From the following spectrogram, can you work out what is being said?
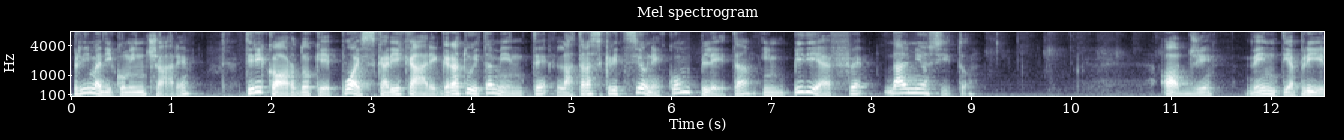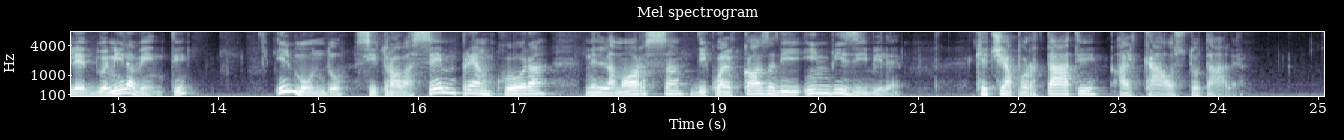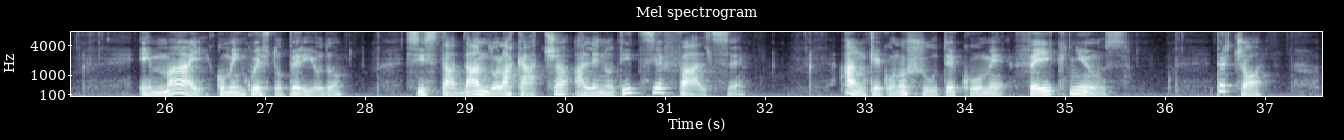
Prima di cominciare, ti ricordo che puoi scaricare gratuitamente la trascrizione completa in PDF dal mio sito. Oggi, 20 aprile 2020, il mondo si trova sempre ancora nella morsa di qualcosa di invisibile che ci ha portati al caos totale. E mai come in questo periodo si sta dando la caccia alle notizie false, anche conosciute come fake news. Perciò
